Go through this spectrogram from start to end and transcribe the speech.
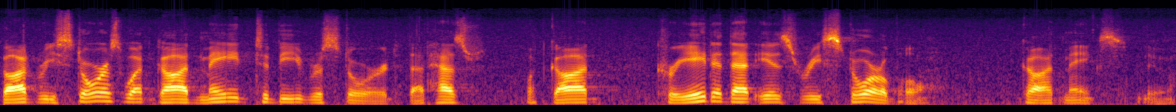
God restores what God made to be restored. That has what God created that is restorable, God makes new.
